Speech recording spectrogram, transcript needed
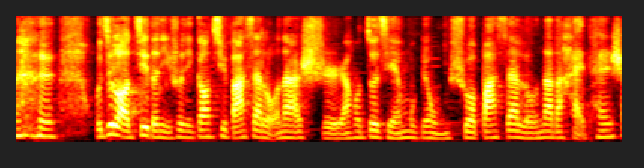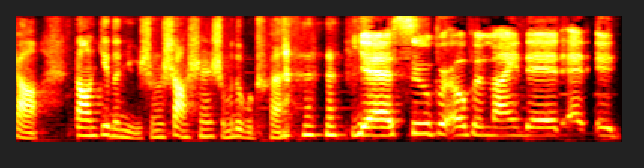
哼，我就老记得你说你刚去巴塞罗那时，然后做节目给我们说，巴塞罗那的海滩上，当地的女生上身什么都不穿。 Yeah, super open minded. And it,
